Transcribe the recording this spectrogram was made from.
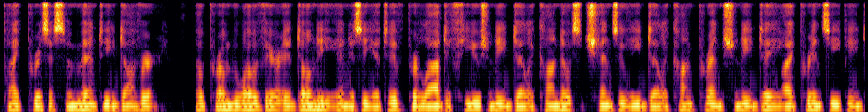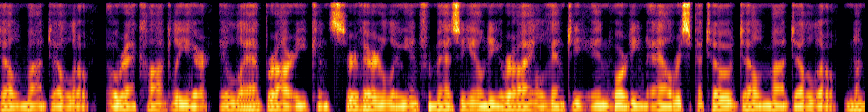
Poi precisamente dover o promuovere ogni iniziativa per la diffusione della conoscenza e della comprensione dei principi del modello, o raccogliere, elaborare e conservare le informazioni rilevanti in ordine al rispetto del modello, non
